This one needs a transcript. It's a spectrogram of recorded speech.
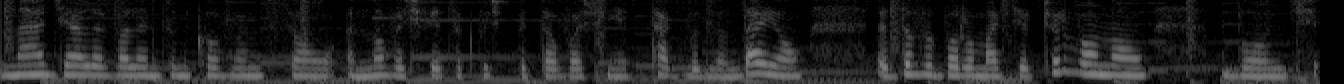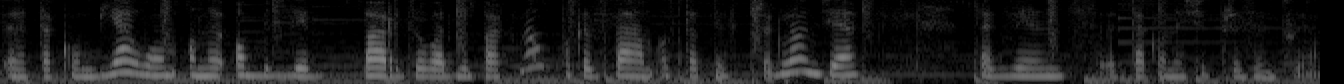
Na dziale walentynkowym są nowe świece. Ktoś pytał właśnie, tak wyglądają. Do wyboru macie czerwoną bądź e, taką białą. One obydwie bardzo ładnie pachną. Pokazywałam ostatnio w przeglądzie. Tak więc e, tak one się prezentują.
